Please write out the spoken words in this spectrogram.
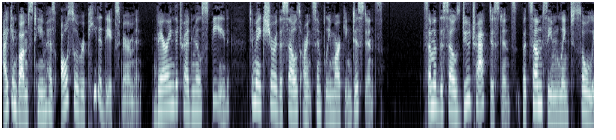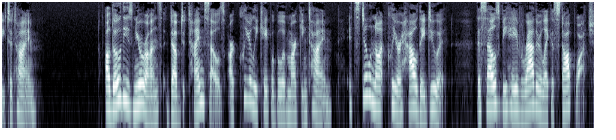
Eichenbaum's team has also repeated the experiment, varying the treadmill speed to make sure the cells aren't simply marking distance. Some of the cells do track distance, but some seem linked solely to time. Although these neurons, dubbed time cells, are clearly capable of marking time, it's still not clear how they do it. The cells behave rather like a stopwatch.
